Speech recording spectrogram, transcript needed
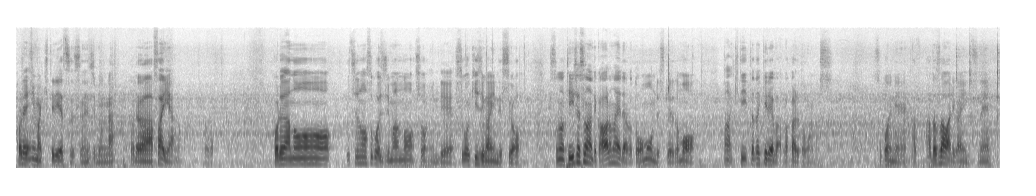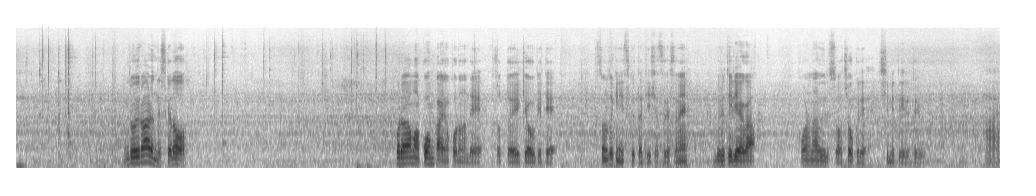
これ今着てるやつですね自分が。これはファイヤーのロゴ。これあのーうちのすごい自慢の商品ですごい生地がいいんですよ。その T シャツなんて変わらないだろうと思うんですけれどもまあ着ていただければわかると思います。すごいねは肌触りがいいんですね。いろいろあるんですけどこれはまあ今回のコロナでちょっと影響を受けてその時に作った T シャツですね。ブルテリアがコロナウイルスをチョークで締めているという。はい。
